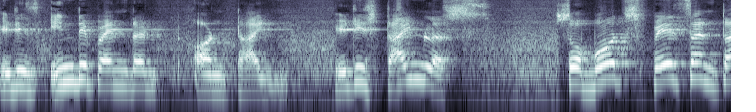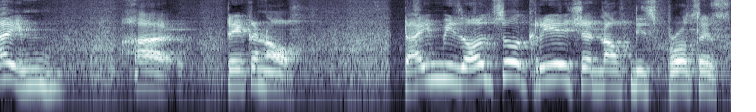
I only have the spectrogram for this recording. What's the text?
it is independent on time. It is timeless. So both space and time are taken off. Time is also a creation of this process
